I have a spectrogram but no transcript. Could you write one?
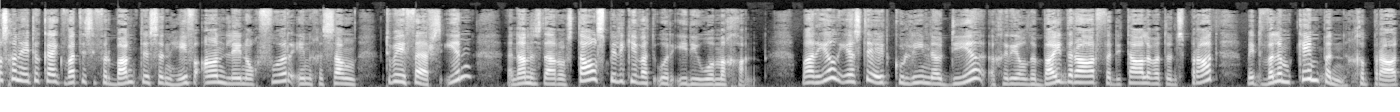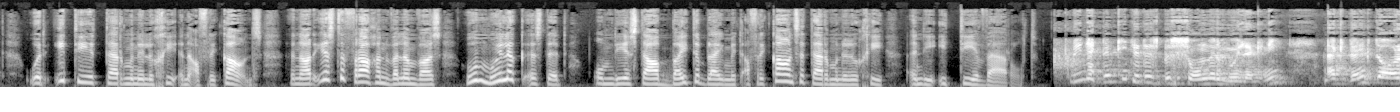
Ons gaan net kyk wat is die verband tussen Hef aan lê nog voor en gesang 2 vers 1 en dan is daar ons taalspelletjie wat oor idiome gaan. Maar heel eers het Colleen Noudee, 'n gereelde bydraer vir die tale wat ons praat, met Willem Kempen gepraat oor IT terminologie in Afrikaans. En haar eerste vraag aan Willem was: "Hoe moeilik is dit om deesdae by te bly met Afrikaanse terminologie in die IT-wêreld?" Nee, ek dink dit is besonder moeilik nie. Ek dink daar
